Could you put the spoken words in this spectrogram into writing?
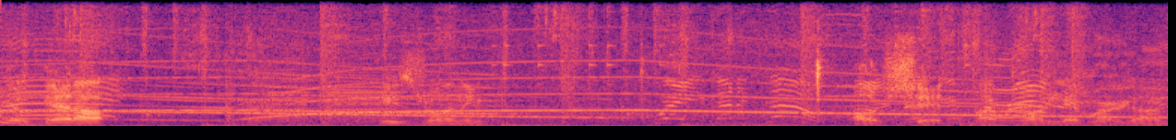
Yo, get up. He's running. Oh shit, I can't get my gun.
